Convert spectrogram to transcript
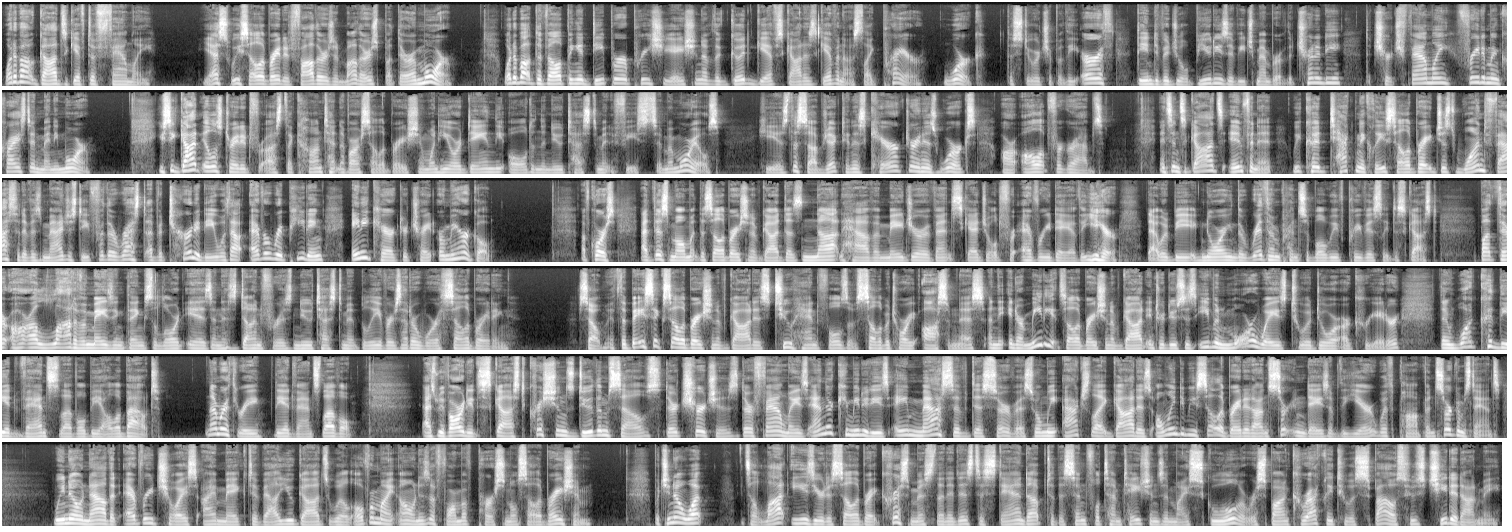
What about God's gift of family? Yes, we celebrated fathers and mothers, but there are more. What about developing a deeper appreciation of the good gifts God has given us, like prayer, work, the stewardship of the earth, the individual beauties of each member of the Trinity, the church family, freedom in Christ, and many more? You see, God illustrated for us the content of our celebration when He ordained the Old and the New Testament feasts and memorials. He is the subject, and His character and His works are all up for grabs. And since God's infinite, we could technically celebrate just one facet of His majesty for the rest of eternity without ever repeating any character trait or miracle. Of course, at this moment, the celebration of God does not have a major event scheduled for every day of the year. That would be ignoring the rhythm principle we've previously discussed. But there are a lot of amazing things the Lord is and has done for his New Testament believers that are worth celebrating. So, if the basic celebration of God is two handfuls of celebratory awesomeness, and the intermediate celebration of God introduces even more ways to adore our Creator, then what could the advanced level be all about? Number three, the advanced level. As we've already discussed, Christians do themselves, their churches, their families, and their communities a massive disservice when we act like God is only to be celebrated on certain days of the year with pomp and circumstance. We know now that every choice I make to value God's will over my own is a form of personal celebration. But you know what? It's a lot easier to celebrate Christmas than it is to stand up to the sinful temptations in my school or respond correctly to a spouse who's cheated on me.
